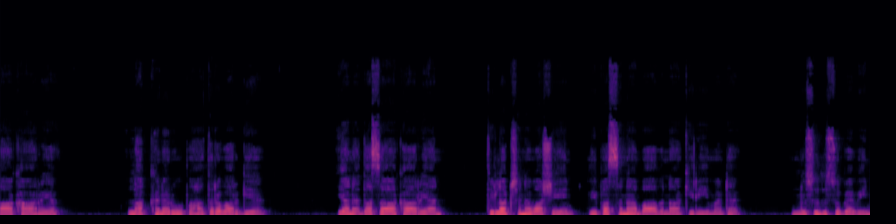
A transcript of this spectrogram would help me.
ආකාරය ලක්ෂණ රූප හතර වර්ගය යන දස ආකාරයන් ත්‍රිලක්ෂණ වශයෙන් විපස්සනා භාවනා කිරීමට නුසුදුසු බැවින්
